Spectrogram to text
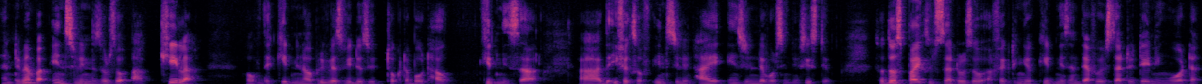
And remember, insulin is also a killer of the kidney. In our previous videos, we talked about how kidneys are, uh, the effects of insulin, high insulin levels in your system. So those spikes will start also affecting your kidneys and therefore you start retaining water.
